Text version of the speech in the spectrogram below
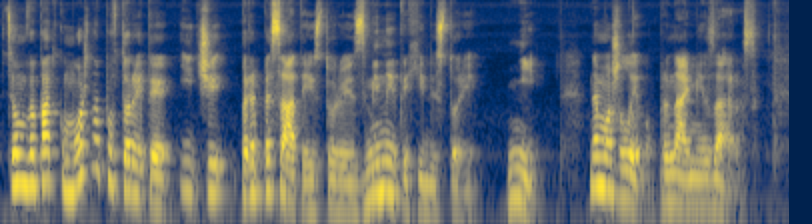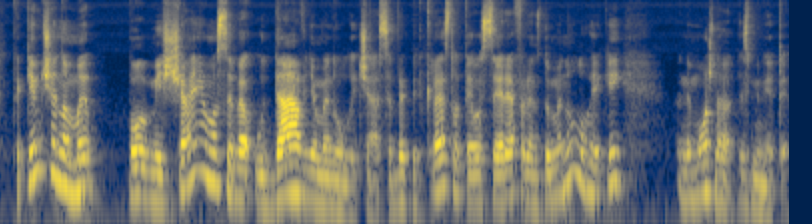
В цьому випадку можна повторити і чи переписати історію, змінити хід історії? Ні. Неможливо, принаймні зараз. Таким чином, ми поміщаємо себе у давньо минулий час, аби підкреслити ось цей референс до минулого, який не можна змінити.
